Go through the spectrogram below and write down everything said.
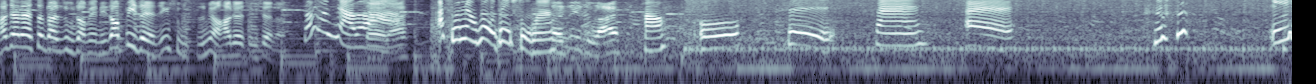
他现在在圣诞树上面，你知道闭着眼睛数十秒，他就会出现了。真的假的？来，啊，十秒是我自己数吗？对自己数来。好，五、四、三、二、一。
